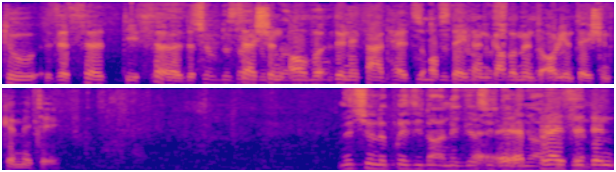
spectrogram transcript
to the 33rd session of the NEPAD Heads of State and Government Orientation Committee. Monsieur le Président en exercice de Uh, l'Union africaine,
